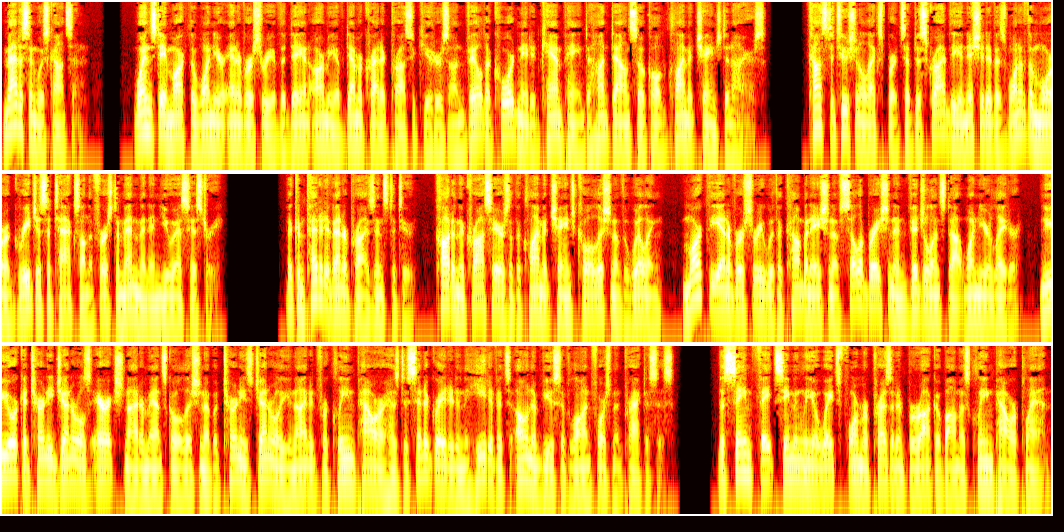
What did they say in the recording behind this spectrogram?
Madison, Wisconsin. Wednesday marked the one year anniversary of the day an army of Democratic prosecutors unveiled a coordinated campaign to hunt down so called climate change deniers. Constitutional experts have described the initiative as one of the more egregious attacks on the First Amendment in U.S. history. The Competitive Enterprise Institute, caught in the crosshairs of the Climate Change Coalition of the Willing, marked the anniversary with a combination of celebration and vigilance. One year later, New York Attorney General's Eric Schneiderman's coalition of Attorneys General United for Clean Power has disintegrated in the heat of its own abusive law enforcement practices. The same fate seemingly awaits former President Barack Obama's Clean Power Plan.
